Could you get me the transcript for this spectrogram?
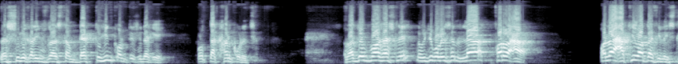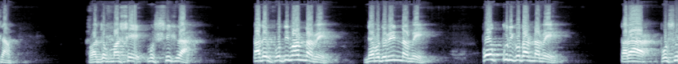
রসুল করিম ইসলাম দায়িত্বহীন কণ্ঠে সেটাকে প্রত্যাখ্যান করেছেন। রজব মাস আসলে নবীজি বলেছেন, লা ফারআ ওয়ালা আকিরাতা ফিল ইসলাম। রজব মাসে মুশরিকরা তাদের প্রতিমান নামে, দেবদেবীর নামে, পৌত্তলিকতার নামে তারা পশু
